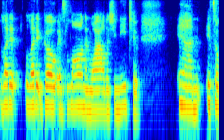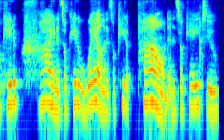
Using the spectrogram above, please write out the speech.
let it let it go as long and wild as you need to. And it's okay to cry and it's okay to wail and it's okay to pound and it's okay to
